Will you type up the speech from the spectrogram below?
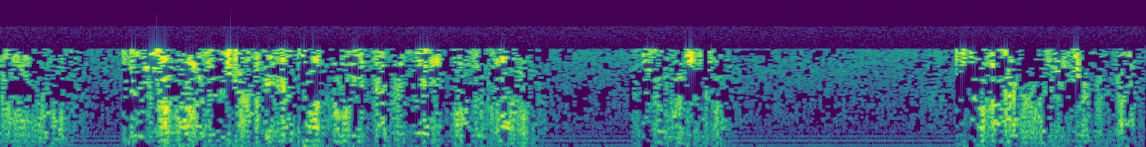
the whole world, to do so well as his job, he ends up everything on the globe, and so lives his life? Still not have a relationship with God.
